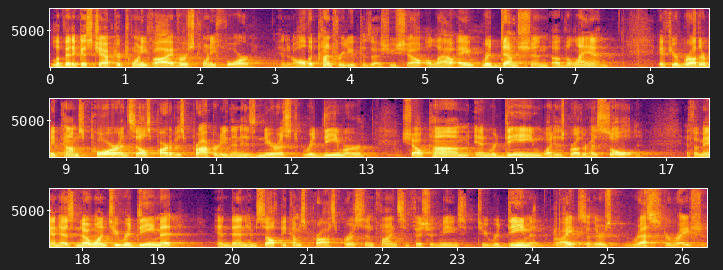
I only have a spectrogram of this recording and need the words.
Leviticus chapter 25, verse 24 and in all the country you possess, you shall allow a redemption of the land. If your brother becomes poor and sells part of his property, then his nearest redeemer shall come and redeem what his brother has sold. If a man has no one to redeem it, and then himself becomes prosperous and finds sufficient means to redeem it, right? So there's restoration.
